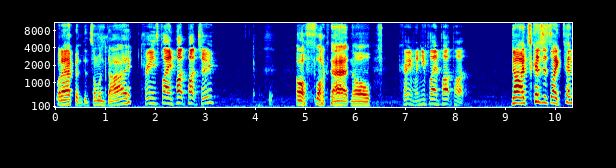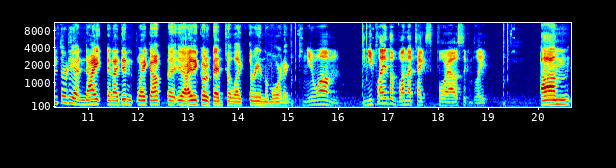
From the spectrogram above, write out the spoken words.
What happened? Did someone die? Korean's playing putt putt too. Oh, fuck that. No. Korean, when you playing putt putt? No, it's because it's like 10.30 at night and I didn't wake up. Uh, yeah, I didn't go to bed till like 3 in the morning. Can you um, can you play the one that takes four hours to complete? Um,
